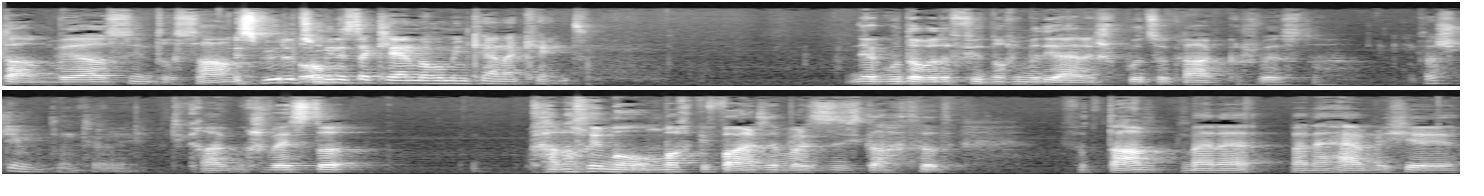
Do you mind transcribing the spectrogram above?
Dann wäre es interessant. es würde zumindest erklären, warum ihn keiner kennt. Ja gut, aber da führt noch immer die eine Spur zur Krankenschwester. Das stimmt natürlich. Die Krankenschwester kann auch immer Ohnmacht gefallen sein, weil sie sich gedacht hat, verdammt, meine, meine heimliche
